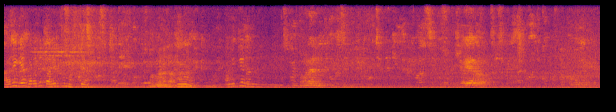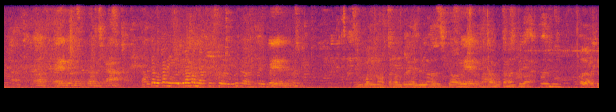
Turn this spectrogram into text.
ಮನೆಗೆ ಬರೋದು ತಲೆಗೂ ಮಸ್ತೆ ಹ್ಞೂ ಅದಕ್ಕೆ ನಾನು ಅದಕ್ಕೆ ಬೇಕಾದ್ರೆ ಇದ್ರಾಗ ಒಂದು ಎರಡು ಪೀಸ್ ಉಳಿದು ಹೆಂಗೆ ಬರಲ್ಲ ತಗೊಂಡ್ರೆ ಎಲ್ಲ ಉದ್ದ ಉದ್ದ ಹಂಗೆ ತಗೊಂತೀವ ಅದು ಅಳತೆ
